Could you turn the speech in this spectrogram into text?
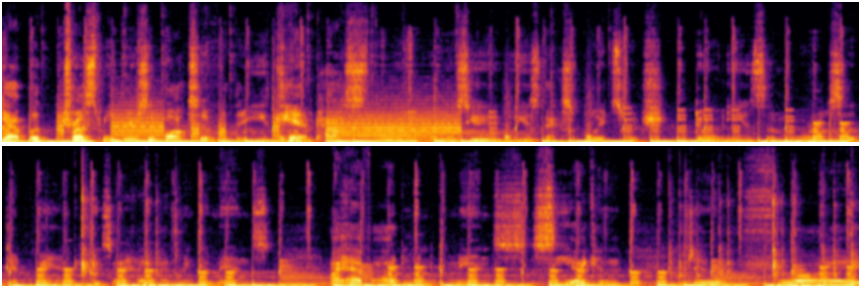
Yeah, but trust me, there's a box over there. You can't pass through unless you use exploits, which don't use them or else they'll get banned because I have admin commands. I have admin commands. See, I can do fly.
